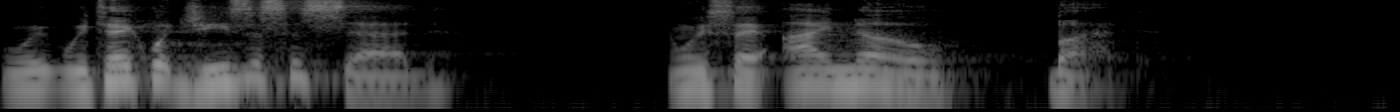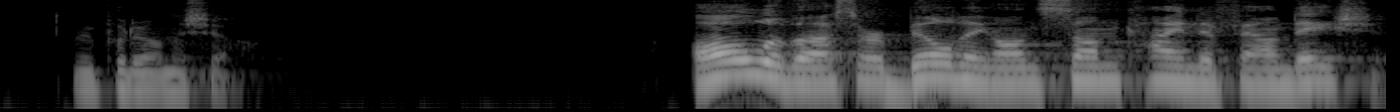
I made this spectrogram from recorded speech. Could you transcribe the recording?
We, we take what Jesus has said and we say, I know, but. We put it on the shelf. All of us are building on some kind of foundation.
